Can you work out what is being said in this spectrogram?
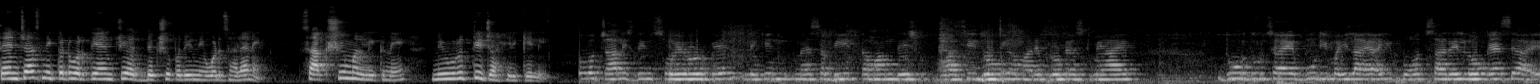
त्यांच्याच निकटवर्तीयांची अध्यक्षपदी निवड झाल्याने साक्षी मल्लिकने निवृत्ती जाहीर केली. तो 40 दिन सोए रोड पे लेकिन मैं सभी तमाम देशवासी जो भी हमारे प्रोटेस्ट में आए दूर दूर से आए बूढ़ी महिलाएं आई बहुत सारे लोग ऐसे आए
